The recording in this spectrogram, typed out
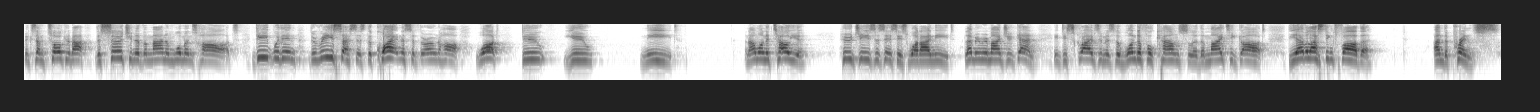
because I'm talking about the searching of a man and woman's heart, deep within the recesses, the quietness of their own heart. What do you need? And I want to tell you who Jesus is, is what I need. Let me remind you again. It describes him as the wonderful counselor, the mighty God, the everlasting Father, and the Prince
